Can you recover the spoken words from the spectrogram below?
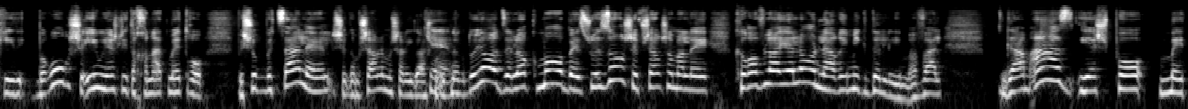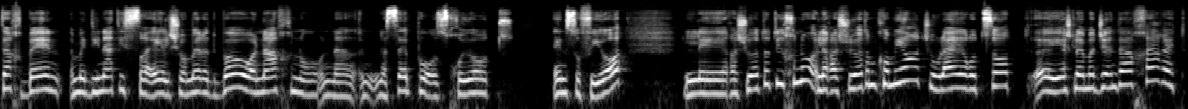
כי ברור שאם יש לי תחנת מטרו בשוק בצלאל, שגם שם למשל הגשנו כן. התנגדויות, זה לא כמו באיזשהו אזור שאפשר שם קרוב לאיילון להרים מגדלים, אבל גם אז יש פה מתח בין מדינת ישראל שאומרת בואו אנחנו נעשה פה זכויות אינסופיות לרשויות התכנון, לרשויות המקומיות שאולי רוצות, אה, יש להן אג'נדה אחרת.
